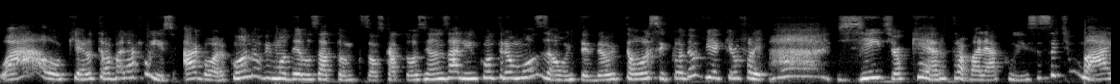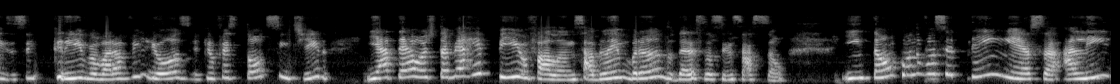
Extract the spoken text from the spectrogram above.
uau, quero trabalhar com isso. Agora, quando eu vi modelos atômicos aos 14 anos, ali encontrei um mozão, entendeu? Então, assim, quando eu vi aquilo, eu falei, ah, gente, eu quero trabalhar com isso, isso é demais, isso é incrível, maravilhoso, aquilo fez todo sentido. E até hoje me arrepio falando, sabe? Lembrando dessa sensação. Então, quando você tem essa, além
